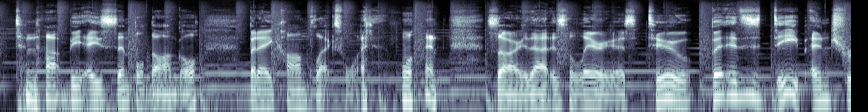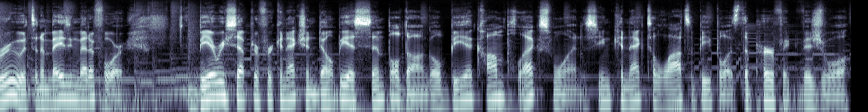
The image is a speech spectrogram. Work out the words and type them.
to not be a simple dongle, but a complex one. one, sorry, that is hilarious. Two, but it's deep and true. It's an amazing metaphor. Be a receptor for connection. Don't be a simple dongle, be a complex one so you can connect to lots of people. It's the perfect visual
